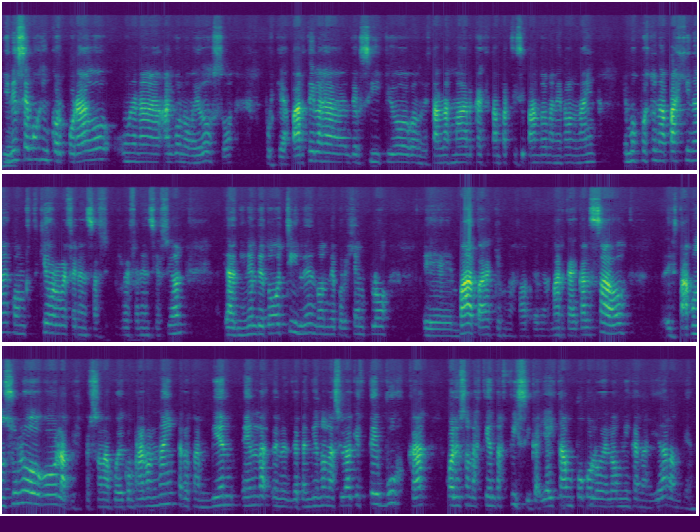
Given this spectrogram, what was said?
Y en ese hemos incorporado una, algo novedoso, porque aparte del sitio donde están las marcas que están participando de manera online, hemos puesto una página con georreferenciación a nivel de todo Chile, donde, por ejemplo, eh, Bata, que es una, marca de calzado, está con su logo, la persona puede comprar online, pero también en la, dependiendo de la ciudad que esté, busca cuáles son las tiendas físicas. Y ahí está un poco lo de la omnicanalidad también.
